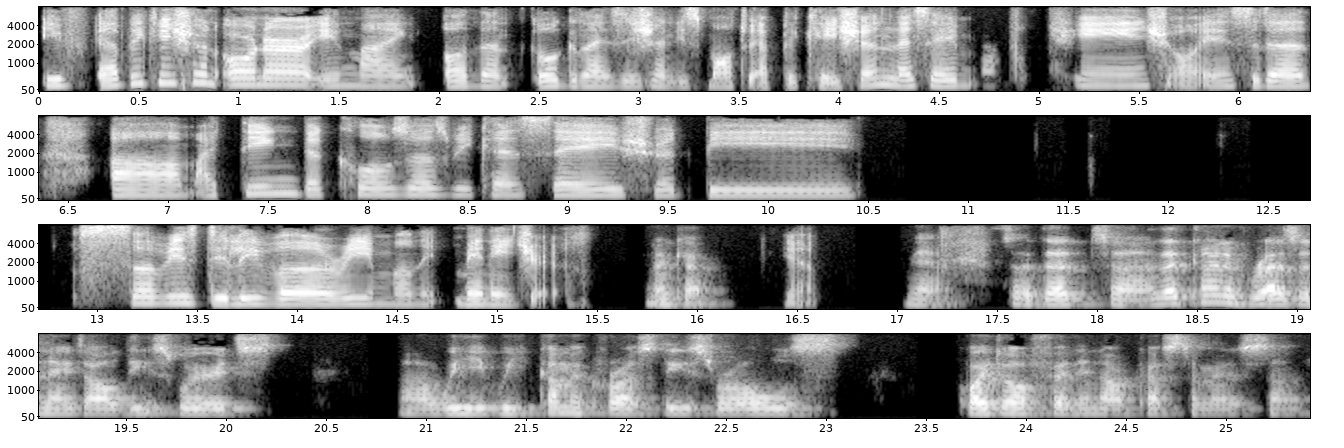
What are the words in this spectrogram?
if application owner in my organization is multi application, let's say change or incident, um, I think the closest we can say should be service delivery manager. Okay. Yeah. Yeah. So that uh, that kind of resonate all these words. Uh, we we come across these roles quite often in our customers. So.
